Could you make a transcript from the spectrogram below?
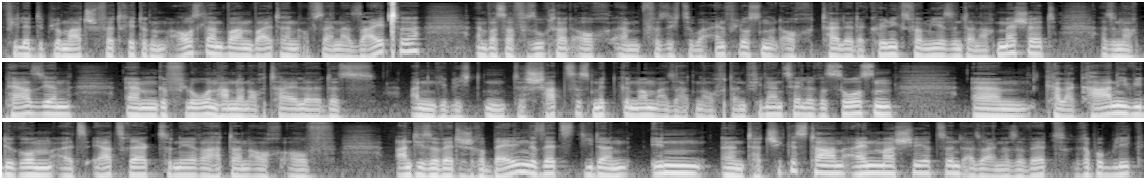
viele diplomatische Vertretungen im Ausland waren weiterhin auf seiner Seite, ähm, was er versucht hat, auch ähm, für sich zu beeinflussen. Und auch Teile der Königsfamilie sind dann nach Meshed, also nach Persien, ähm, geflohen, haben dann auch Teile des angeblich des Schatzes mitgenommen, also hatten auch dann finanzielle Ressourcen. Ähm, Kalakani wiederum als Erzreaktionärer hat dann auch auf antisowjetische Rebellen gesetzt, die dann in, in äh, Tadschikistan einmarschiert sind, also eine Sowjetrepublik.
